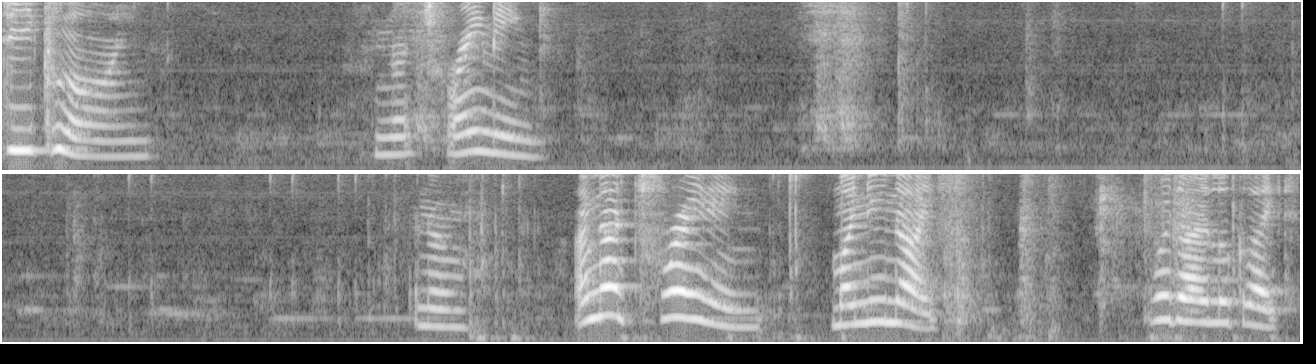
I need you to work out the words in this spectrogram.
Decline. I'm not training. And um, I'm not trading my new knife. What do I look like?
